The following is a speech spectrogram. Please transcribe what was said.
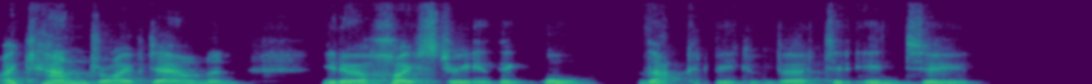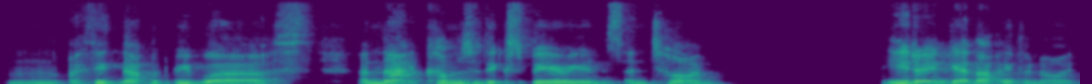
I can drive down and, you know, a high street and think, oh, that could be converted into, hmm, I think that would be worth. And that comes with experience and time You don't get that overnight.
